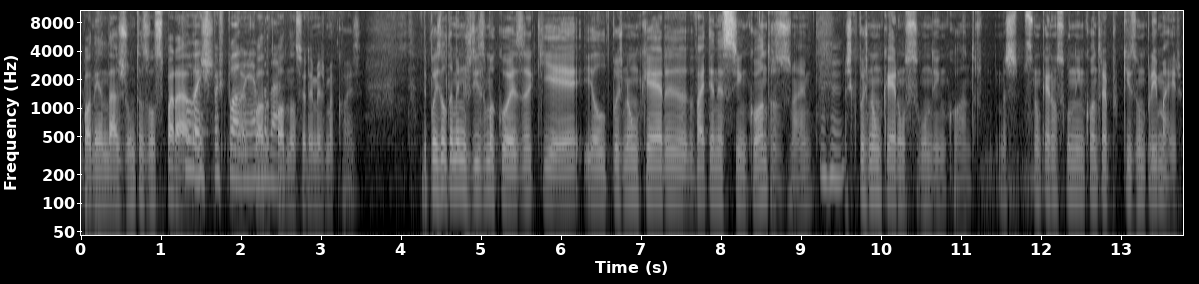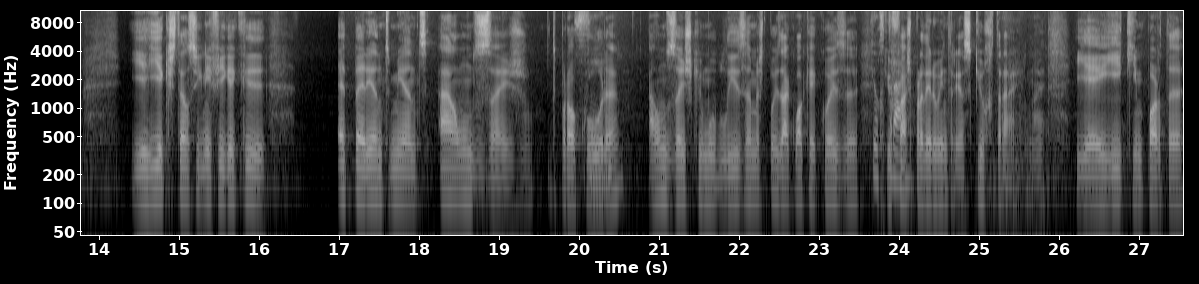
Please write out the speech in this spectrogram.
Podem andar juntas ou separadas. Pois, pois podem, não é? é pode, verdade. pode não ser a mesma coisa. Depois ele também nos diz uma coisa que é, ele depois não quer, vai tendo esses encontros, não é? Uhum. Mas que depois não quer um segundo encontro. Mas se não quer um segundo encontro é porque quis um primeiro. E aí a questão significa que aparentemente há um desejo de procura, Sim. há um desejo que o mobiliza, mas depois há qualquer coisa que o, que o faz perder o interesse, que o retrai. Não é? E é aí que importa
